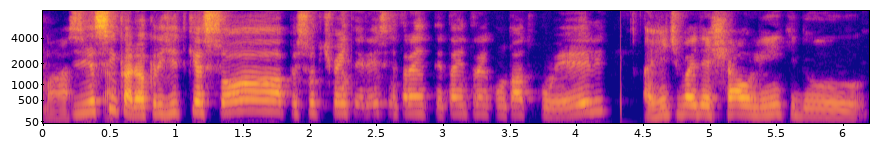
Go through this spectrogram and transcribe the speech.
Massa, E assim, cara, eu acredito que é só a pessoa que tiver interesse entrar, tentar entrar em contato com ele. A gente vai deixar o link do,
